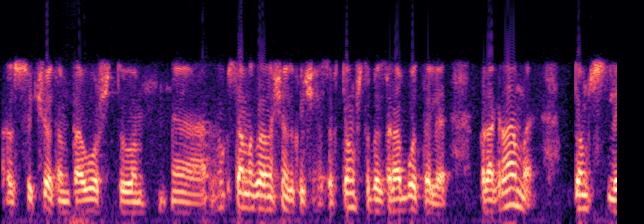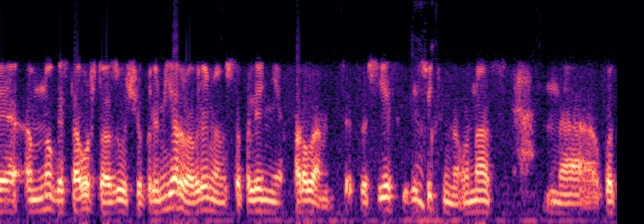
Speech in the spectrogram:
с учетом того, что э, ну, самое главное, что заключается в том, чтобы заработали программы, в том числе много из того, что озвучил премьер во время выступления в парламенте. То есть если действительно у нас э, вот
